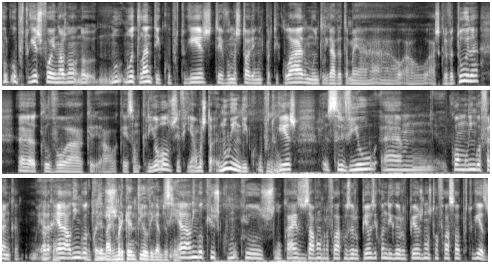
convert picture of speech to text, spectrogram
O português foi, nós no, no, no, Atlântico, o português teve uma história muito particular, muito ligada também à, à, à escravatura, uh, que levou à, à, criação de crioulos, enfim, é uma história. No Índico, o português uhum. serviu um, como língua franca. Era, okay. era a língua uma que. coisa os, mais mercantil, digamos sim, assim. Era a língua que os, que os locais usavam para falar com os europeus, e quando digo europeus, não estou a falar só de portugueses.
